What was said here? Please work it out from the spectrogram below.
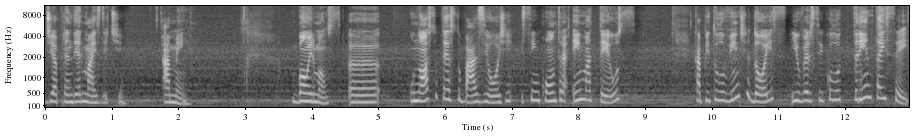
de aprender mais de Ti. Amém. Bom, irmãos, uh, o nosso texto base hoje se encontra em Mateus, capítulo 22 e o versículo 36.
